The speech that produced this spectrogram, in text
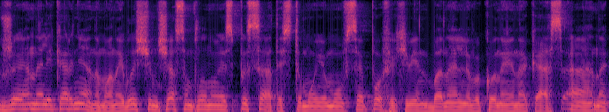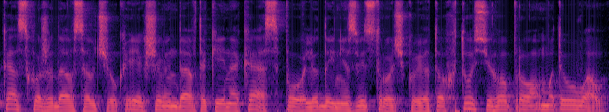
вже на лікарняному а найближчим часом планує списатись, тому йому все пофіг. Він банально виконує наказ. А наказ, схоже, дав Савчук. І якщо він дав такий наказ по людині з відстрочкою, то хтось його промотивував.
